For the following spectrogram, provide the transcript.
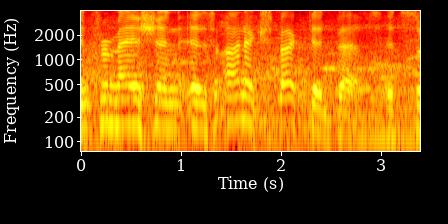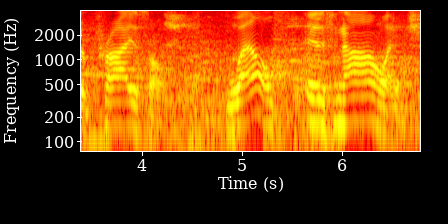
Information is unexpected bits, it's surprisal. Wealth is knowledge.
